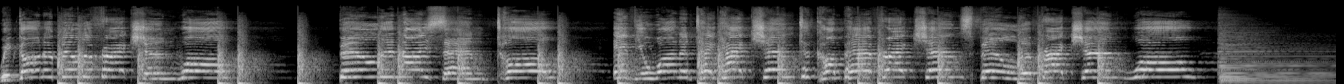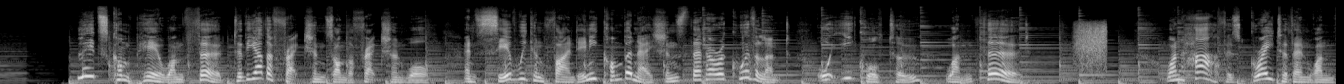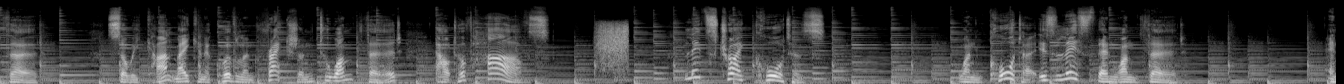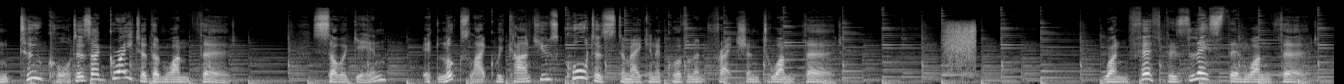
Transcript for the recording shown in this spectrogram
We're gonna build a fraction wall. Build it nice and tall. If you wanna take action to compare fractions, build a fraction wall. Let's compare one third to the other fractions on the fraction wall and see if we can find any combinations that are equivalent or equal to one third. One half is greater than one third, so we can't make an equivalent fraction to one third out of halves. Let's try quarters. One quarter is less than one third, and two quarters are greater than one third. So again, it looks like we can't use quarters to make an equivalent fraction to one third. One fifth is less than one third.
